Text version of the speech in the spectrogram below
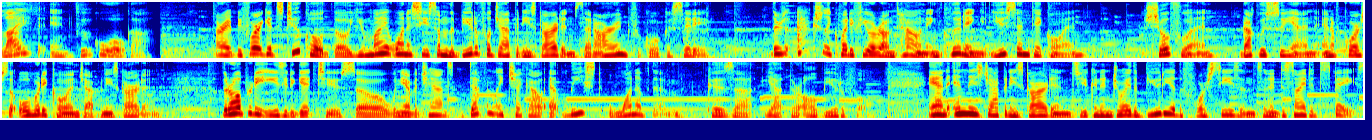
Life in Fukuoka. All right, before it gets too cold, though, you might want to see some of the beautiful Japanese gardens that are in Fukuoka City. There's actually quite a few around town, including Yusentei Koen, Shofuen, Rakusuien, and of course the Ohori Koen Japanese Garden. They're all pretty easy to get to, so when you have a chance, definitely check out at least one of them, because, uh, yeah, they're all beautiful. And in these Japanese gardens, you can enjoy the beauty of the four seasons in a decided space.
